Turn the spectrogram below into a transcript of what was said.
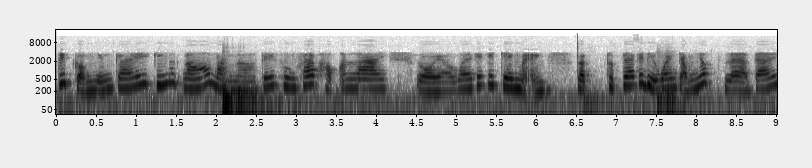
tiếp cận những cái kiến thức đó bằng ờ, cái phương pháp học online, rồi ờ, qua các cái trang mạng. Và thực ra cái điều quan trọng nhất là cái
